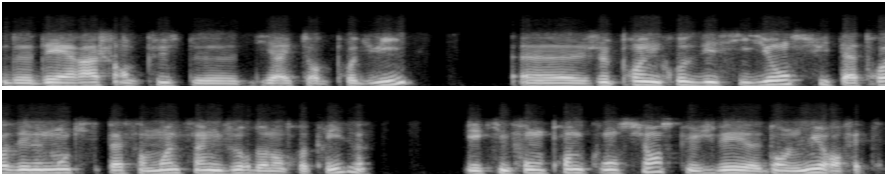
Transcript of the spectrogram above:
de DRH en plus de directeur de produit, euh, je prends une grosse décision suite à trois événements qui se passent en moins de cinq jours dans l'entreprise et qui me font prendre conscience que je vais dans le mur en fait.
